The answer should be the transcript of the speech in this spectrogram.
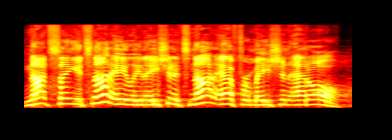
not saying it's not alienation, it's not affirmation at all.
